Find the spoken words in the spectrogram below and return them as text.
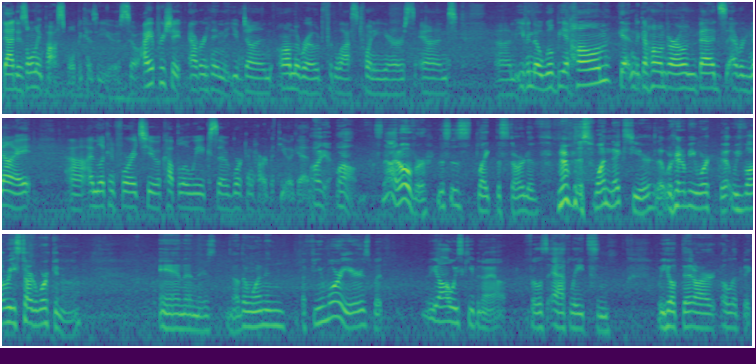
that is only possible because of you. So I appreciate everything that you've done on the road for the last 20 years. And um, even though we'll be at home, getting to go home to our own beds every night, uh, I'm looking forward to a couple of weeks of working hard with you again. Oh yeah. Well, it's not over. This is like the start of. Remember this one next year that we're going to be work that we've already started working on, and then there's another one in a few more years. But we always keep an eye out for those athletes, and we hope that our Olympic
